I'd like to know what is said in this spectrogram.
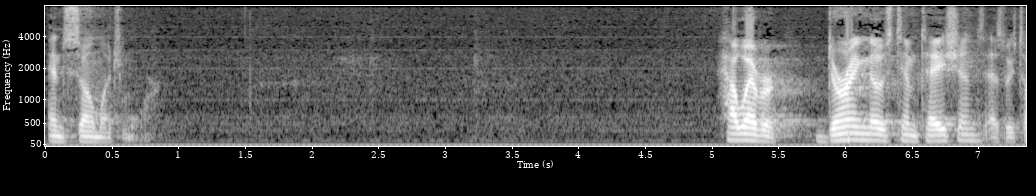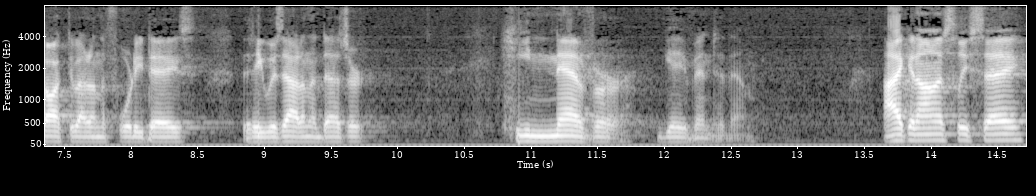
And so much more. However, during those temptations, as we talked about in the 40 days that he was out in the desert, he never gave in to them. I can honestly say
